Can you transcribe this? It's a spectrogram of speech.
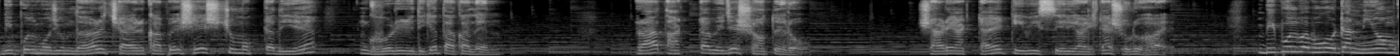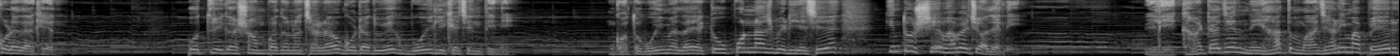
বিপুল মজুমদার চায়ের কাপে শেষ চুমুকটা দিয়ে ঘড়ির দিকে তাকালেন। রাত আটটা বেজে সতেরো। সাড়ে আটটায় টিভি সিরিয়ালটা শুরু হয়। বিপুলবাবু ওটা নিয়ম করে দেখেন। পত্রিকা সম্পাদনা ছাড়াও গোটা দুয়েক বই লিখেছেন তিনি। গত বইমেলায় একটা উপন্যাস বেরিয়েছে, কিন্তু সেভাবে চলেনি। লেখাটা যে নেহাত মাঝারি মাপের,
